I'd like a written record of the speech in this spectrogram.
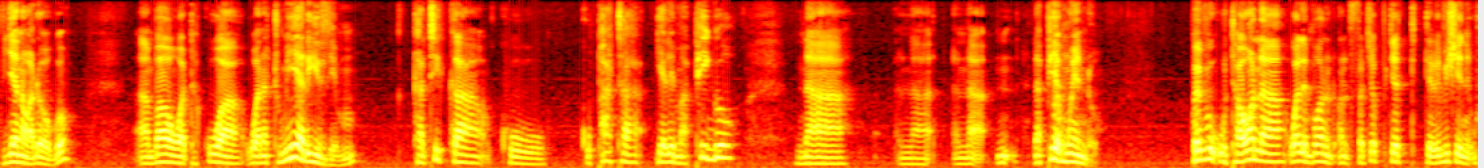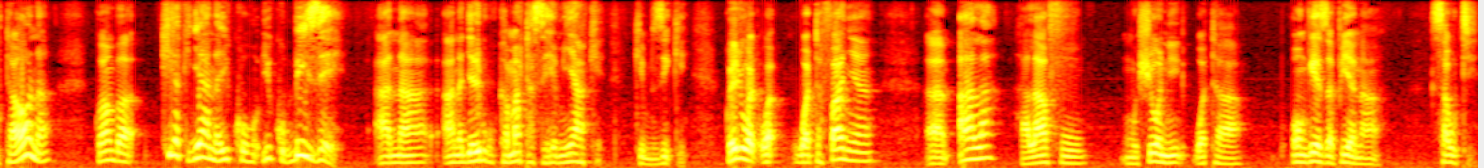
vijana wadogo ambao watakuwa wanatumia rhythm katika ku, kupata yale mapigo na na na, na pia mwendo. Kwa hivyo utaona wale ambao wanatufuatia kupitia televisheni utaona kwamba kila kijana yuko yuko bize ana anajaribu kukamata sehemu yake kimziki. Kwa hivyo wat, wat, watafanya um, ala halafu mwishoni wataongeza pia na sauti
